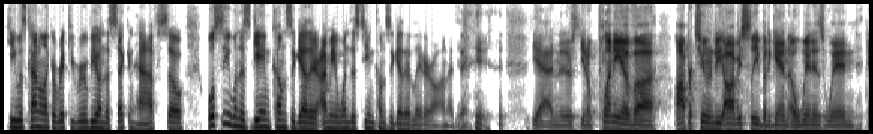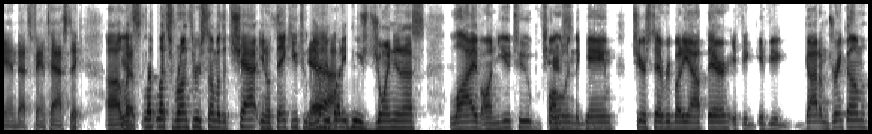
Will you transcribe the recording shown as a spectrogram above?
He was kind of like a Ricky Rubio in the second half. So we'll see when this game comes together. I mean, when this team comes together later on, I think. yeah, and there's you know plenty of uh, opportunity, obviously, but again, a win is win, and that's fantastic. Uh, yes. Let's let, let's run through some of the chat. You know, thank you to yeah. everybody who's joining us live on YouTube, Cheers. following the game. Cheers to everybody out there. If you if you got them, drink them.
